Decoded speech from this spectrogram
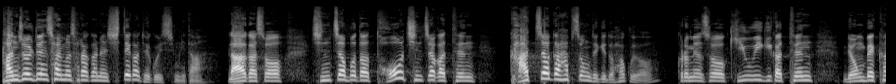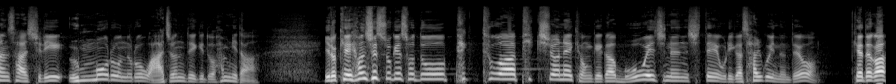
단절된 삶을 살아가는 시대가 되고 있습니다. 나아가서 진짜보다 더 진짜 같은 가짜가 합성되기도 하고요. 그러면서 기후위기 같은 명백한 사실이 음모론으로 와전되기도 합니다. 이렇게 현실 속에서도 팩트와 픽션의 경계가 모호해지는 시대에 우리가 살고 있는데요. 게다가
